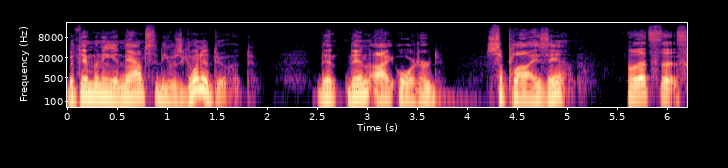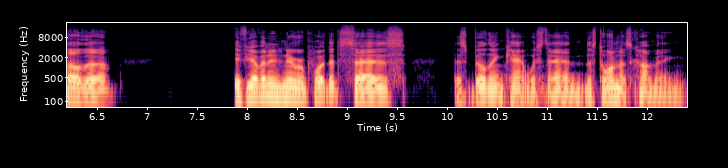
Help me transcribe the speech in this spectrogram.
But then when he announced that he was going to do it, then, then I ordered supplies in. Well, that's the, so the, if you have an engineering report that says this building can't withstand the storm that's coming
